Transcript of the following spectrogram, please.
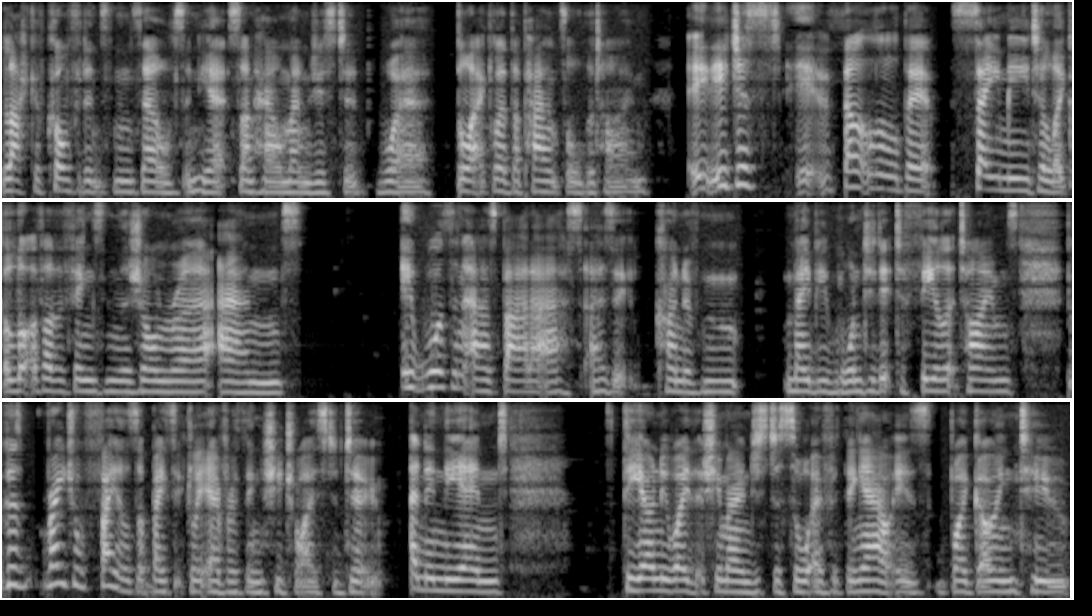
lack of confidence in themselves and yet somehow manages to wear black leather pants all the time. It, it just it felt a little bit samey to like a lot of other things in the genre and it wasn't as badass as it kind of m- maybe wanted it to feel at times because Rachel fails at basically everything she tries to do. And in the end, the only way that she manages to sort everything out is by going to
